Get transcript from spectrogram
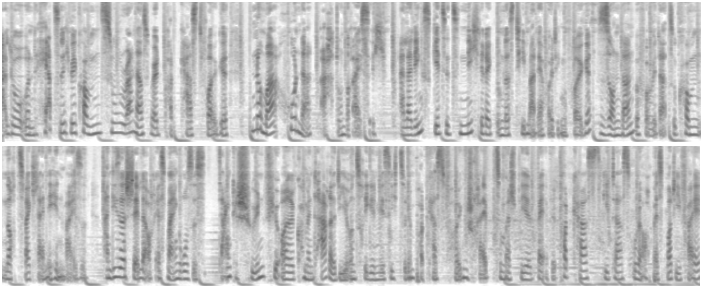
Hallo und herzlich willkommen zu Runners World Podcast Folge Nummer 138. Allerdings geht es jetzt nicht direkt um das Thema der heutigen Folge, sondern bevor wir dazu kommen, noch zwei kleine Hinweise. An dieser Stelle auch erstmal ein großes Dankeschön für eure Kommentare, die ihr uns regelmäßig zu den Podcast-Folgen schreibt. Zum Beispiel bei Apple Podcasts geht das oder auch bei Spotify.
